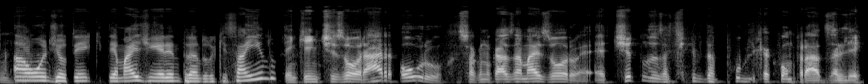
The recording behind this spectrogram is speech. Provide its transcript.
uhum. aonde eu tenho que ter mais dinheiro entrando do que saindo. Tem que entesourar ouro, só que no caso não é mais ouro, é, é títulos da dívida pública comprados ali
